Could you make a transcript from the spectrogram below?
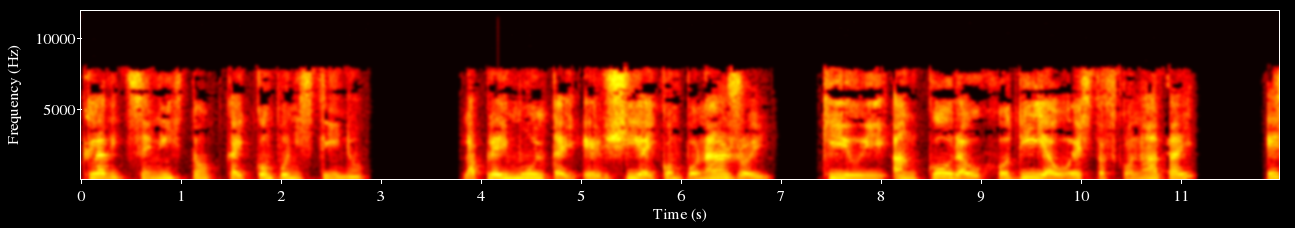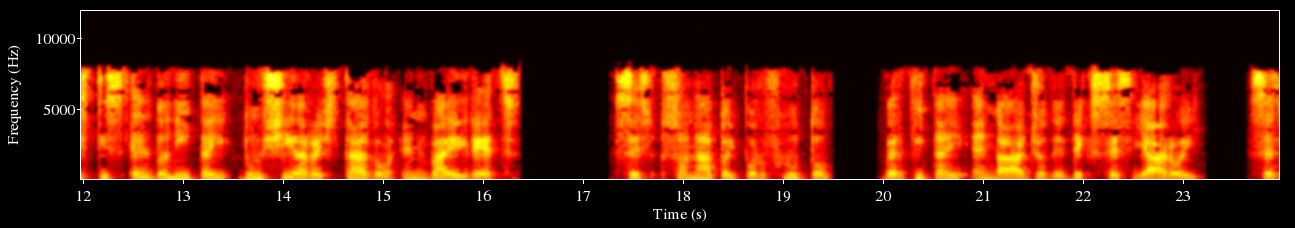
clavicenisto cae componistino. La plei multai el ŝiaj componajoi kiui hodia u estas conatai, estis eldonitai dum sia restado en Bairet. Ses sonatoi por fluto, verkitai en la agio de dexes iaroi, ses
